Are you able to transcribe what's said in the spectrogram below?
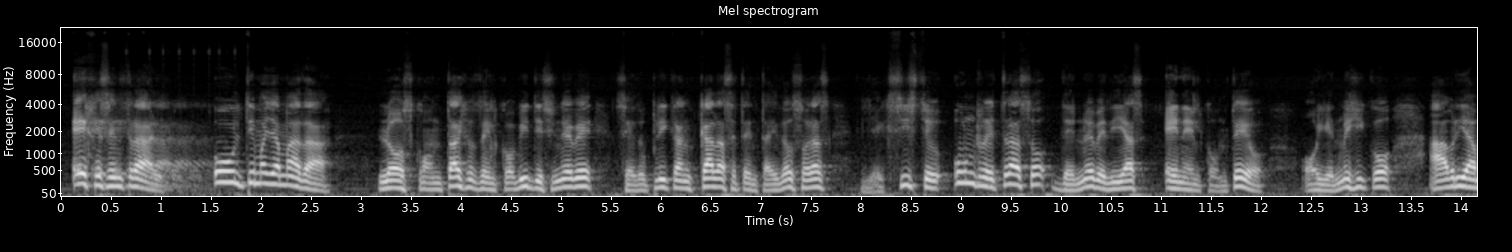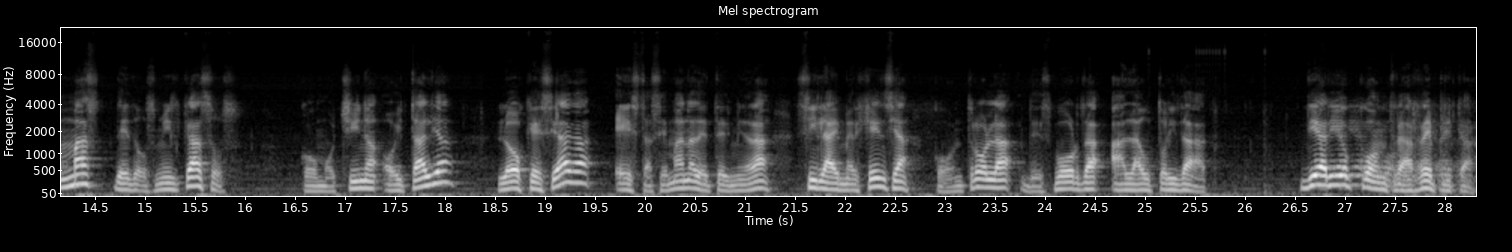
Eje central. Última llamada. Los contagios del COVID-19 se duplican cada 72 horas y existe un retraso de nueve días en el conteo. Hoy en México habría más de 2.000 casos. Como China o Italia, lo que se haga esta semana determinará si la emergencia controla, desborda a la autoridad. Diario contra réplica.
